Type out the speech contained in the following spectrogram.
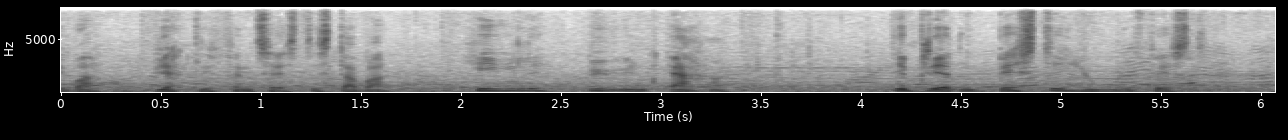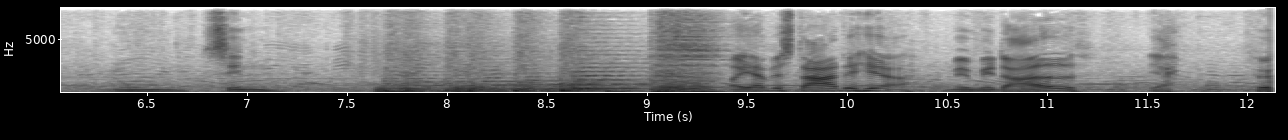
Det var virkelig fantastisk. Der var hele byen er her. Det bliver den bedste julefest nogensinde. Og jeg vil starte her med mit eget, ja,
